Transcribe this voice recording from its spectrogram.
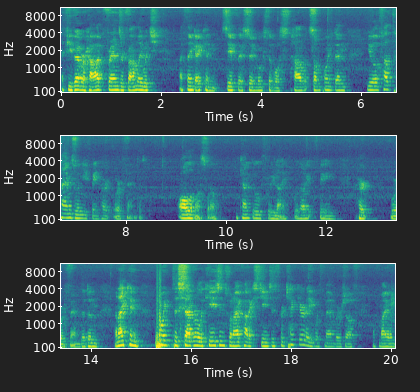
If you've ever had friends or family, which I think I can safely assume most of us have at some point, then you'll have had times when you've been hurt or offended. All of us will. You can't go through life without being hurt or offended. And, and I can point to several occasions when I've had exchanges, particularly with members of, of my own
